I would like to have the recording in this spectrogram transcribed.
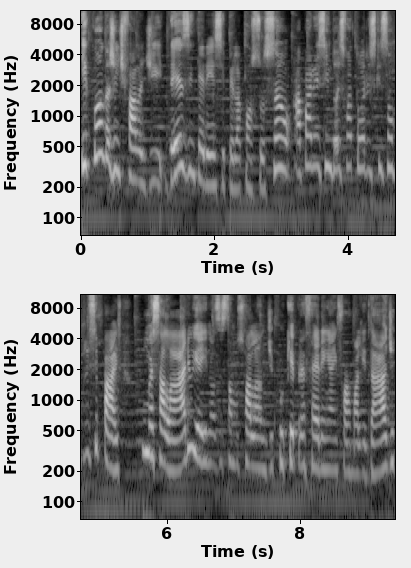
E quando a gente fala de desinteresse pela construção, aparecem dois fatores que são principais. Um é salário, e aí nós estamos falando de por que preferem a informalidade,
